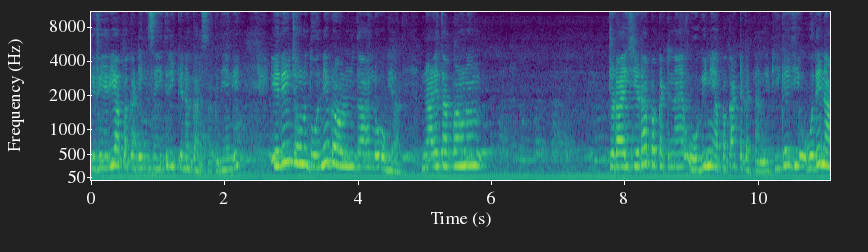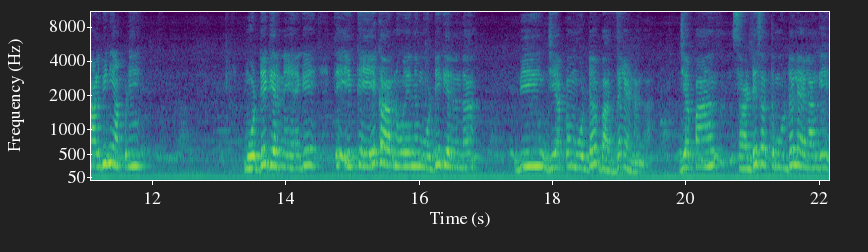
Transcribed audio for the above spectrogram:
ਤੇ ਫੇਰ ਹੀ ਆਪਾਂ ਕਟਿੰਗ ਸਹੀ ਤਰੀਕੇ ਨਾਲ ਕਰ ਸਕਦੇ ਹਾਂਗੇ। ਇਹਦੇ ਵਿੱਚ ਹੁਣ ਦੋਨੇ ਪ੍ਰੋਬਲਮ ਦਾ ਹੱਲ ਹੋ ਗਿਆ। ਨਾਲੇ ਤਾਂ ਆਪਾਂ ਹੁਣ ਚੜਾਈ ਜਿਹੜਾ ਆਪਾਂ ਕੱਟਣਾ ਹੈ, ਉਹ ਵੀ ਨਹੀਂ ਆਪਾਂ ਘੱਟ ਕੱਟਾਂਗੇ, ਠੀਕ ਹੈ ਜੀ? ਉਹਦੇ ਨਾਲ ਵੀ ਨਹੀਂ ਆਪਣੇ ਮੋਢੇ ਗਿਰਨੇ ਹੈਗੇ। ਤੇ ਇੱਕ ਇਹ ਕਾਰਨ ਹੋ ਜਾਂਦਾ ਮੋਢੇ ਗਿਰਨ ਦਾ ਵੀ ਜੇ ਆਪਾਂ ਮੋਢਾ ਵੱਧ ਲੈਣਾਗਾ, ਜੇ ਆਪਾਂ 7.5 ਮੋਢਾ ਲੈ ਲਾਂਗੇ,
